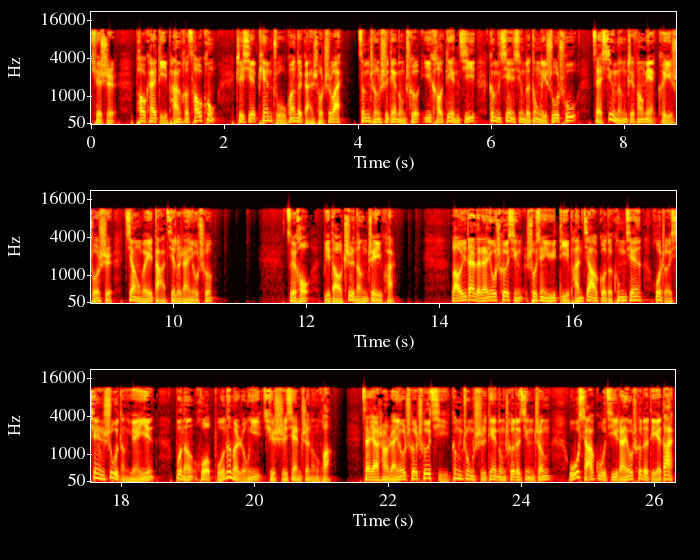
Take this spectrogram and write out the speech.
确实，抛开底盘和操控这些偏主观的感受之外，增程式电动车依靠电机更线性的动力输出，在性能这方面可以说是降维打击了燃油车。最后，比到智能这一块，老一代的燃油车型受限于底盘架构的空间或者线数等原因，不能或不那么容易去实现智能化，再加上燃油车车企更重视电动车的竞争，无暇顾及燃油车的迭代。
